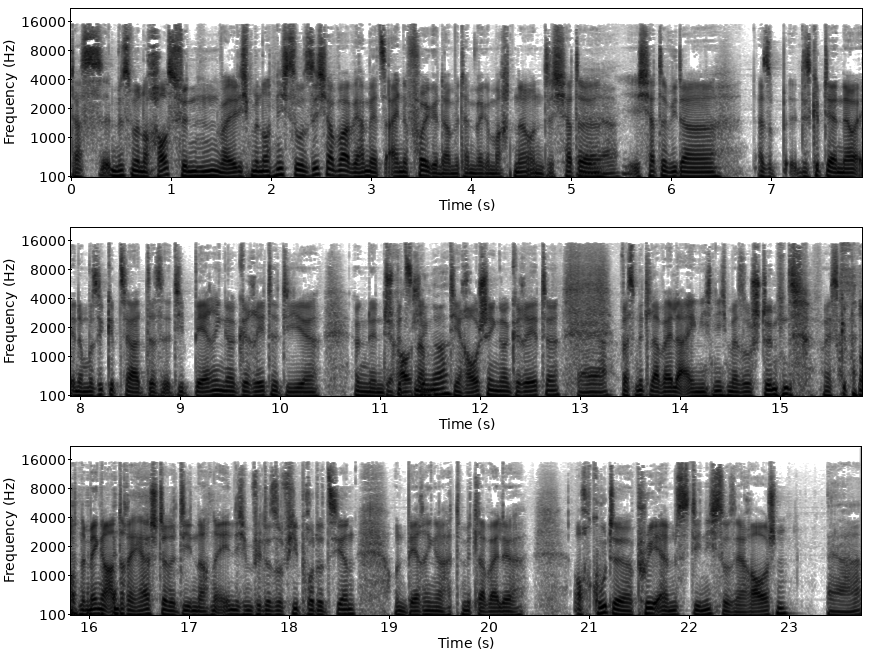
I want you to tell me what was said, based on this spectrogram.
Das müssen wir noch rausfinden, weil ich mir noch nicht so sicher war. Wir haben jetzt eine Folge damit haben wir gemacht, ne? Und ich hatte, Ja, ja. ich hatte wieder, also es gibt ja in der, in der Musik gibt's ja das, die Behringer Geräte, die irgendeinen Die Spitznamen, Rauschinger? die Rauschinger Geräte, Ja, ja. was mittlerweile eigentlich nicht mehr so stimmt, weil es gibt noch eine Menge andere Hersteller, die nach einer ähnlichen Philosophie produzieren und Behringer hat mittlerweile auch gute Preamps, die nicht so sehr rauschen. Ja.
